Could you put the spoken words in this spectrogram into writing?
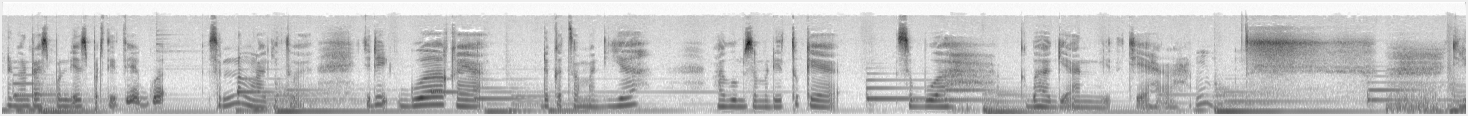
dengan respon dia seperti itu ya gue seneng lah gitu ya. Jadi gue kayak deket sama dia kagum sama dia tuh kayak sebuah kebahagiaan gitu cie. Lah hmm. jadi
